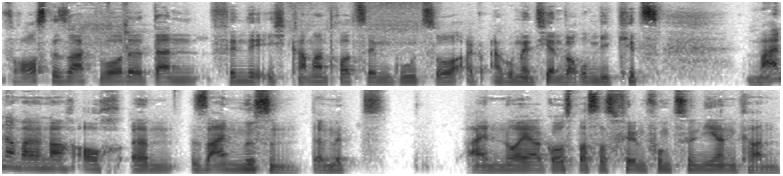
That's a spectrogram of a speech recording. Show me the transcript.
vorausgesagt wurde, dann finde ich, kann man trotzdem gut so argumentieren, warum die Kids meiner Meinung nach auch ähm, sein müssen, damit ein neuer Ghostbusters-Film funktionieren kann.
